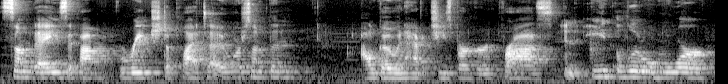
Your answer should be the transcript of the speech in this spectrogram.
some days if I've reached a plateau or something, I'll go and have a cheeseburger and fries and eat a little more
